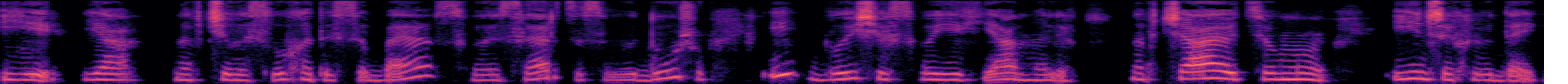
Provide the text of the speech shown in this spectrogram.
І я навчилась слухати себе, своє серце, свою душу і вищих своїх янголів. Навчаю цьому інших людей.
